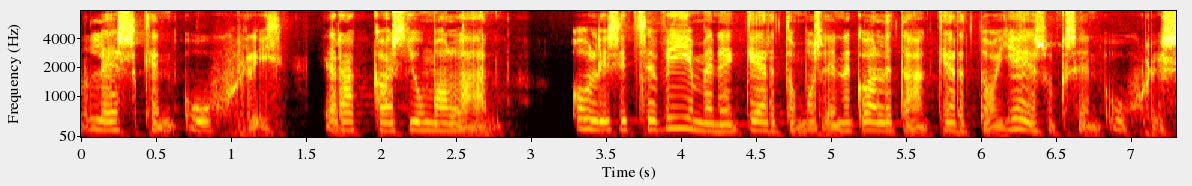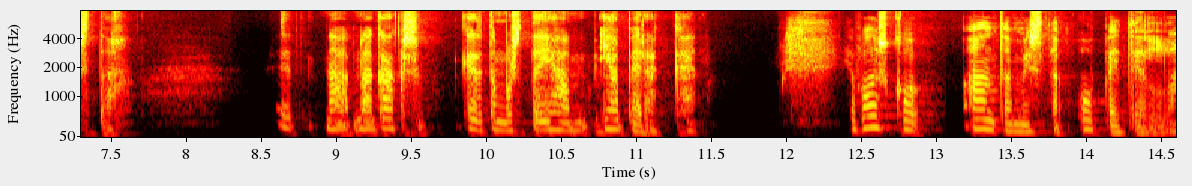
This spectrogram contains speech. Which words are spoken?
lesken uhri ja rakkaus Jumalaan oli sitten se viimeinen kertomus ennen kuin aletaan kertoa Jeesuksen uhrista. Nämä kaksi kertomusta ihan, ihan peräkkäin. Ja voisiko antamista opetella?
